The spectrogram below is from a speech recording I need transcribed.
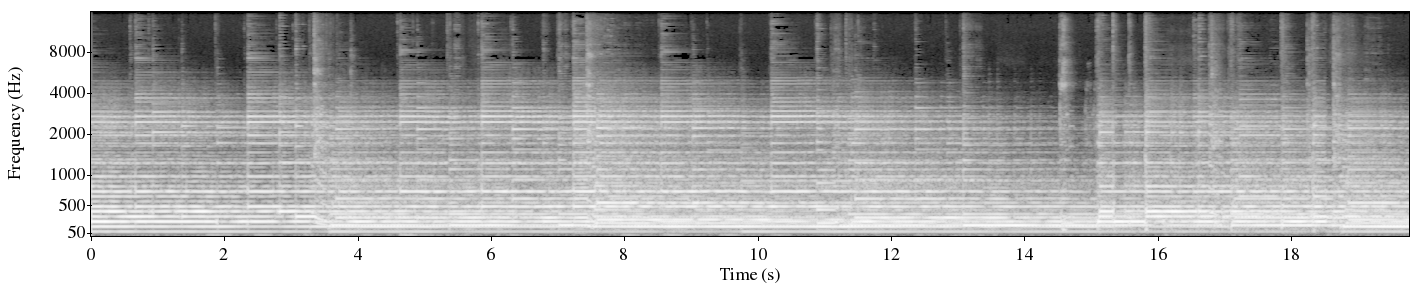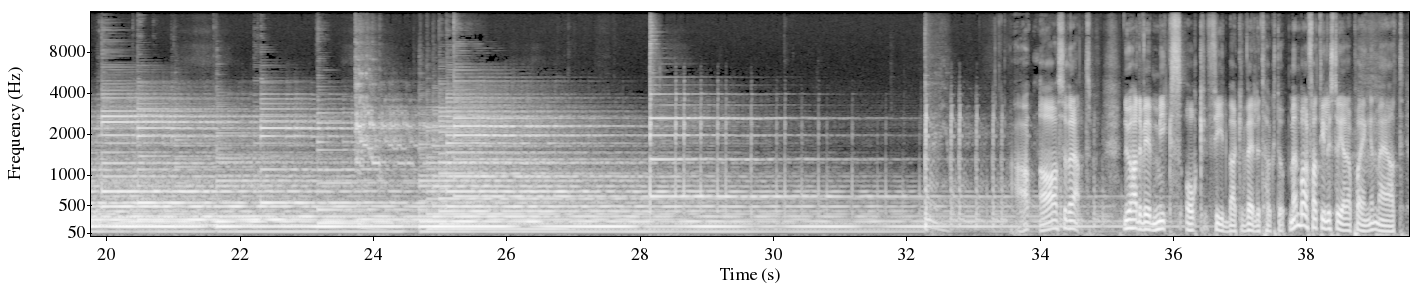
Suveränt. Nu hade vi mix och feedback väldigt högt upp. Men bara för att illustrera poängen med att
